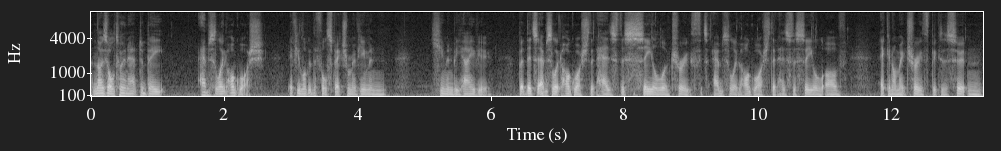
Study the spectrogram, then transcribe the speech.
And those all turn out to be absolute hogwash if you look at the full spectrum of human, human behaviour. But it's absolute hogwash that has the seal of truth. It's absolute hogwash that has the seal of economic truth because a certain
